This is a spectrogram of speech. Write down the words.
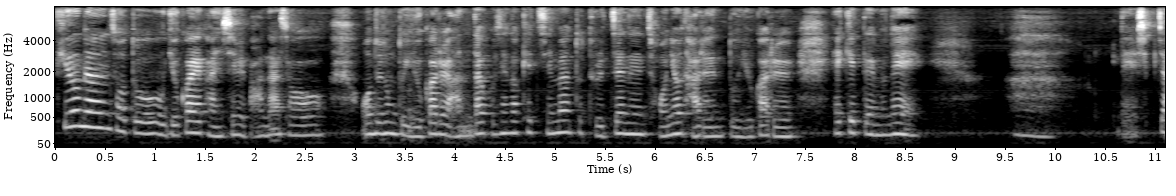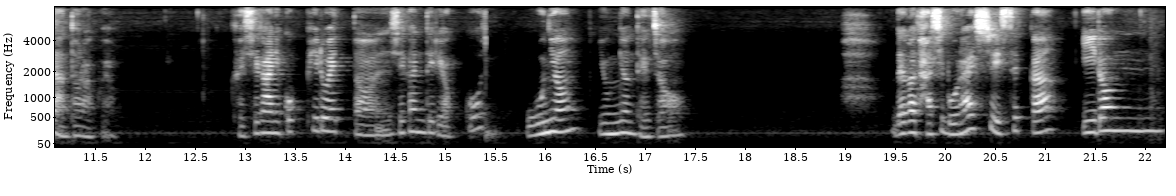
키우면서도 육아에 관심이 많아서 어느 정도 육아를 안다고 생각했지만 또 둘째는 전혀 다른 또 육아를 했기 때문에 아, 네 쉽지 않더라고요. 그 시간이 꼭 필요했던 시간들이었고 5년, 6년 되죠. 내가 다시 뭘 할 수 있을까? 이런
